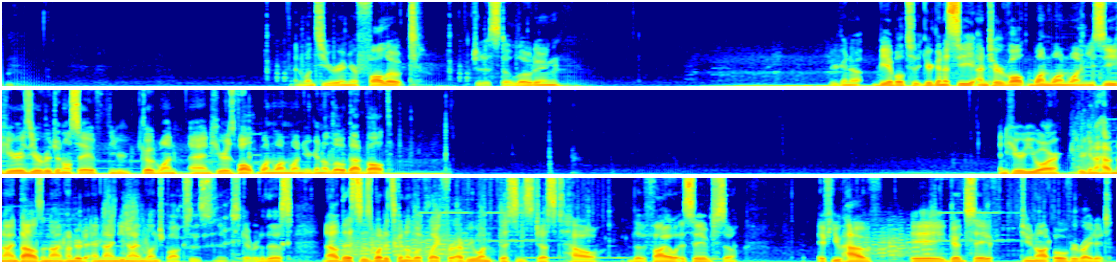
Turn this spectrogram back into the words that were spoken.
Once you're in your Fallout, which is still loading, you're gonna be able to you're gonna see enter vault 111 you see here is your original save your good one and here is vault 111 you're gonna load that vault. And here you are. You're gonna have 9,999 lunch boxes let's get rid of this now this is what it's going to look like for everyone. This is just how the file is saved. So if you have a good save, do not overwrite it.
